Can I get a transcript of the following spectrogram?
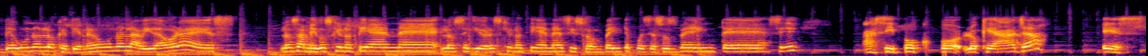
de uno en lo que tiene uno en la vida ahora es los amigos que uno tiene, los seguidores que uno tiene, si son 20, pues esos 20, ¿sí? Así poco, lo que haya es.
